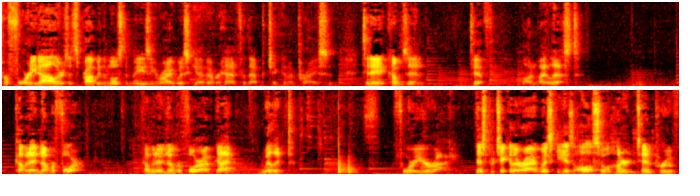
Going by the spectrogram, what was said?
for $40, it's probably the most amazing rye whiskey I've ever had for that particular price. And today it comes in fifth on my list. Coming in number four. Coming in number four, I've got Willet four-year rye. This particular rye whiskey is also 110 proof.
